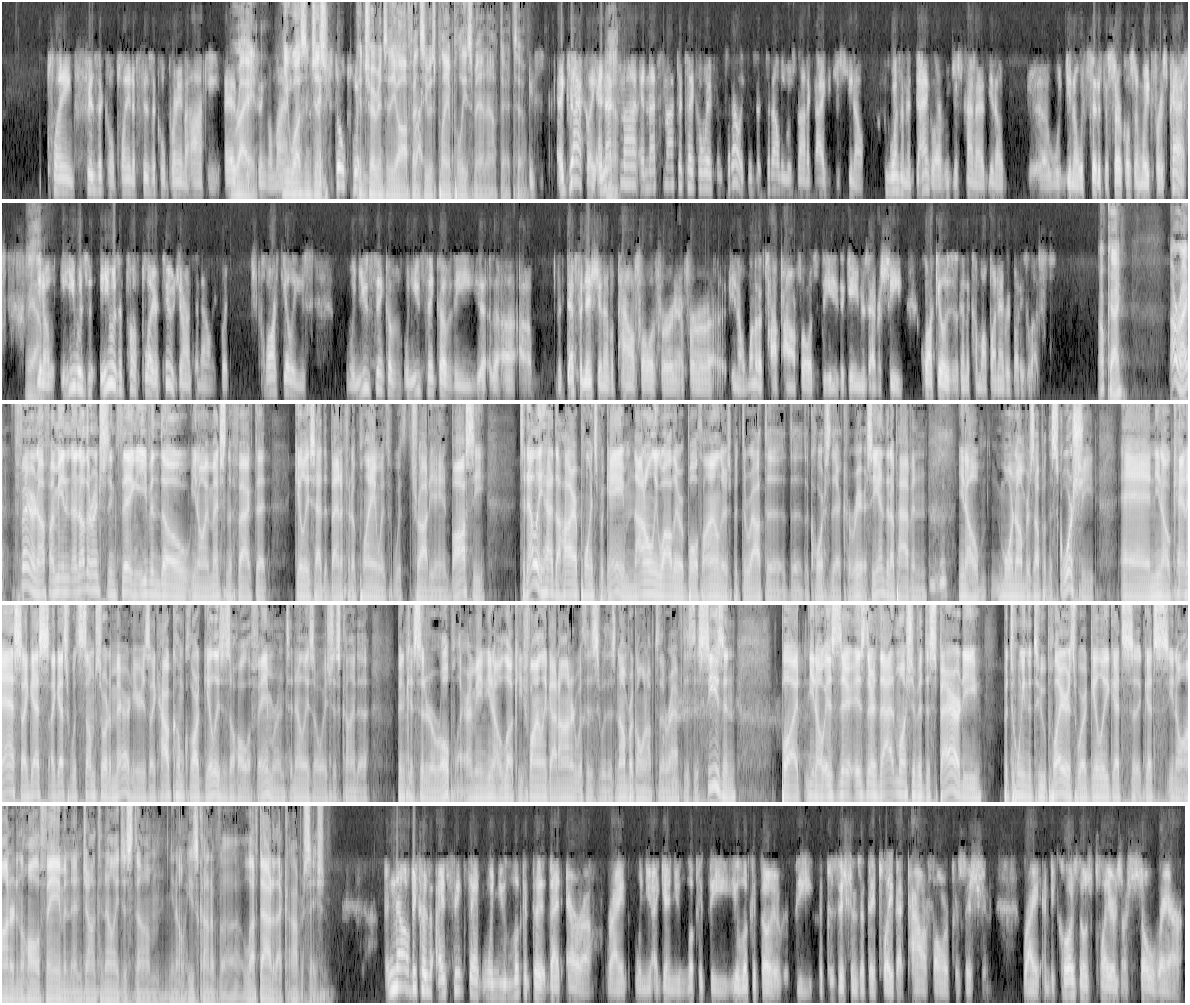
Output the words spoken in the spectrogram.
playing physical, playing a physical brand of hockey every Right. single night. He wasn't just still put, contributing to the offense. Right. He was playing policeman out there too. Exactly, and that's Yeah. not and that's not to take away from Tonelli because Tonelli was not a guy who just you know who wasn't a dangler who just kind of you know uh, you know would sit at the circles and wait for his pass. Yeah. You know, he was he was a tough player too, John Tonelli. But Clark Gillies, when you think of when you think of the uh, the, uh, uh, the definition of a power forward for for uh, you know one of the top power forwards the the game has ever seen, Clark Gillies is going to come up on everybody's list. Okay. All right, fair enough. I mean, another interesting thing, even though you know I mentioned the fact that Gillies had the benefit of playing with with Trottier and Bossy, Tonelli had the higher points per game, not only while they were both Islanders, but throughout the, the, the course of their careers. He ended up having, mm-hmm. you know, more numbers up on the score sheet. And, you know, Ken S, I guess, I guess with some sort of merit here, he's like, how come Clark Gillies is a Hall of Famer and Tonelli's always just kind of been considered a role player? I mean, you know, look, he finally got honored with his, with his number going up to the rafters this season. But, you know, is there, is there that much of a disparity between the two players where Gilly gets uh, gets you know honored in the Hall of Fame and, and John Tonelli just um you know he's kind of uh, left out of that conversation. No, because I think that when you look at the that era, right? When you again you look at the you look at the the the positions that they played, that power forward position, right? And because those players are so rare,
